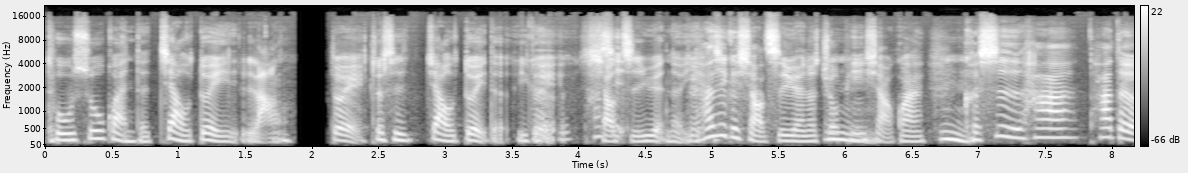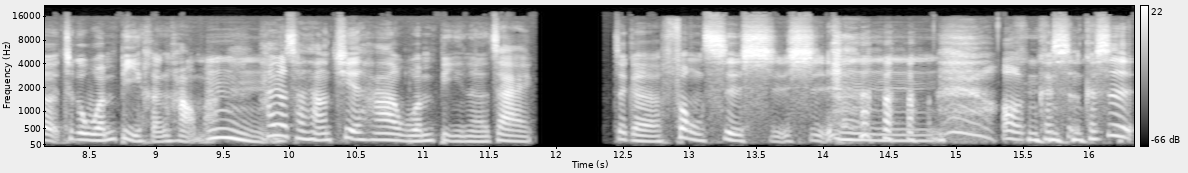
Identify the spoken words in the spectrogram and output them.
图书馆的校对郎，对，就是校对的一个小职员而已。他是一个小职员的九品小官，嗯，可是他他的这个文笔很好嘛，嗯，他又常常借他的文笔呢，在这个讽刺时事，嗯，哦，可是可是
